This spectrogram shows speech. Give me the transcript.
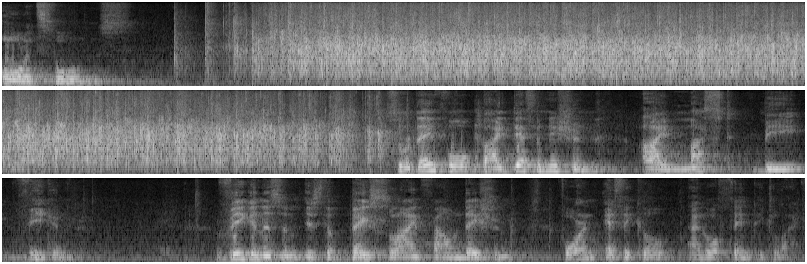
all its forms. So therefore, by definition, I must be vegan. Veganism is the baseline foundation for an ethical and authentic life.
